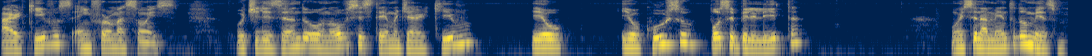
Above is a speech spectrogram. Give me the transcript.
arquivos e informações, utilizando o novo sistema de arquivo e o, e o curso possibilita o ensinamento do mesmo.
